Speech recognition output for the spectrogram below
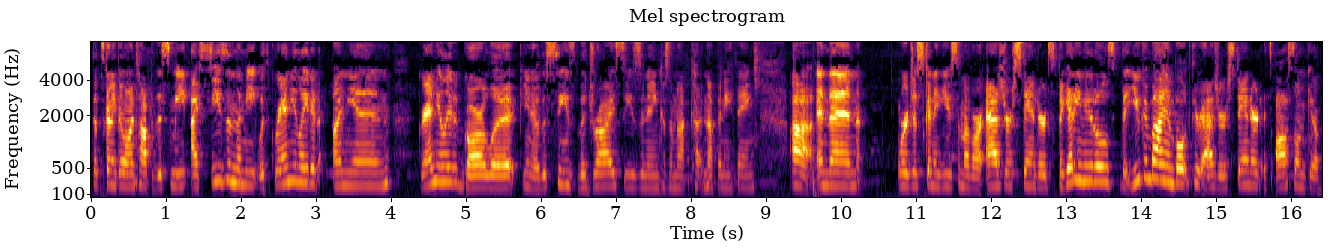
that's gonna go on top of this meat. I season the meat with granulated onion, granulated garlic, you know, the, seas the dry seasoning because I'm not cutting up anything. Uh, and then we're just gonna use some of our Azure Standard spaghetti noodles that you can buy in bulk through Azure Standard. It's awesome. Get a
